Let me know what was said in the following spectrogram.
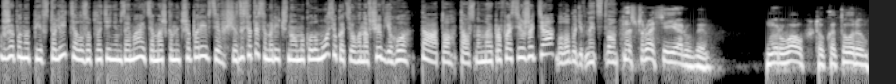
Вже понад півстоліття лозоплетінням займається мешканець Шепарівців. 67-річного Миколу Мосюка цього навчив його тато. Та основною професією життя було будівництво. На стройці я робив. Мурував, штукатурив.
